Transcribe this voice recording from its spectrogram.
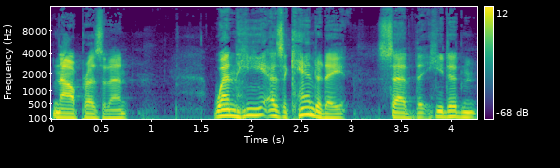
now president when he as a candidate said that he didn't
